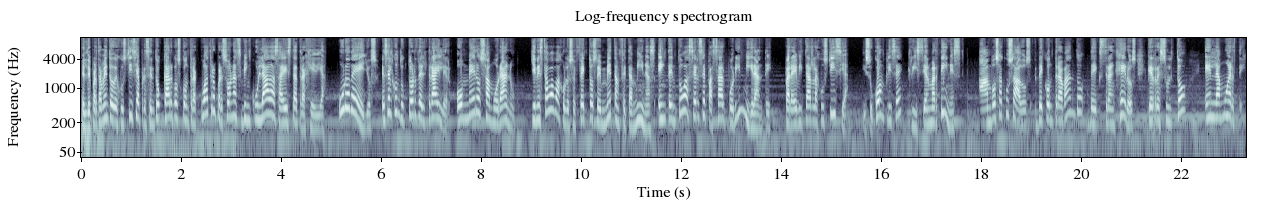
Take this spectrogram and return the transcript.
El Departamento de Justicia presentó cargos contra cuatro personas vinculadas a esta tragedia. Uno de ellos es el conductor del tráiler, Homero Zamorano, quien estaba bajo los efectos de metanfetaminas e intentó hacerse pasar por inmigrante para evitar la justicia, y su cómplice, Cristian Martínez, ambos acusados de contrabando de extranjeros que resultó en la muerte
